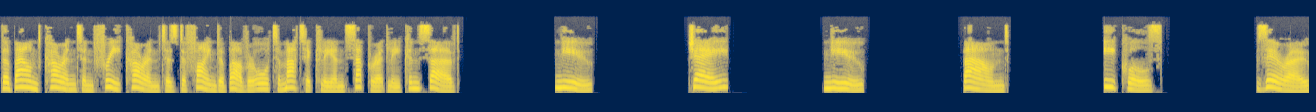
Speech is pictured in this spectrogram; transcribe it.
The bound current and free current as defined above are automatically and separately conserved. Nu j nu bound equals 0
